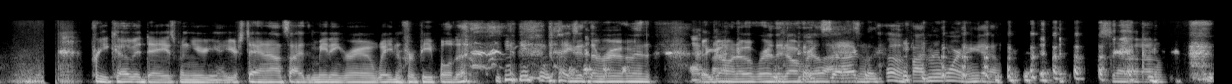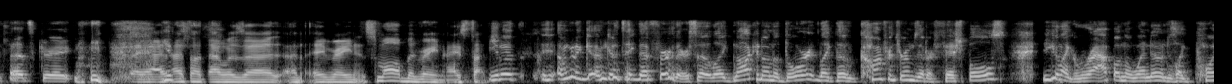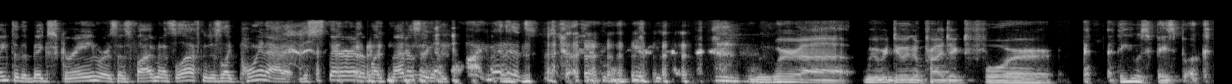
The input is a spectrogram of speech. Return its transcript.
pre-COVID days when you're you know, you're standing outside the meeting room waiting for people to exit the room and they're going over they don't realize exactly. oh five minute warning yeah so that's great. yeah, I, I, thought that was a, a, very small but very nice touch. You know I'm gonna I'm gonna take that further. So like knocking on the door like the conference rooms that are fish bowls you can like rap on the window and just like point to the big screen where it says five minutes left and just like point at it just stare at it like menacing like five minutes. We were uh, we were doing a project for I think it was Facebook.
